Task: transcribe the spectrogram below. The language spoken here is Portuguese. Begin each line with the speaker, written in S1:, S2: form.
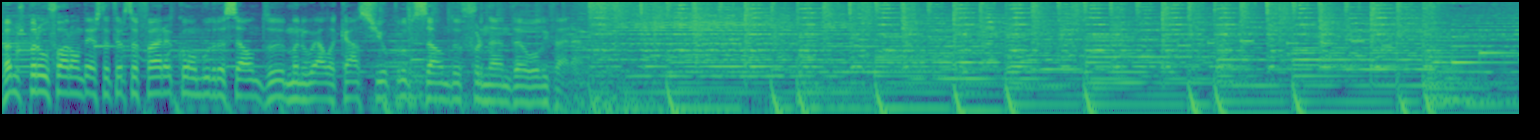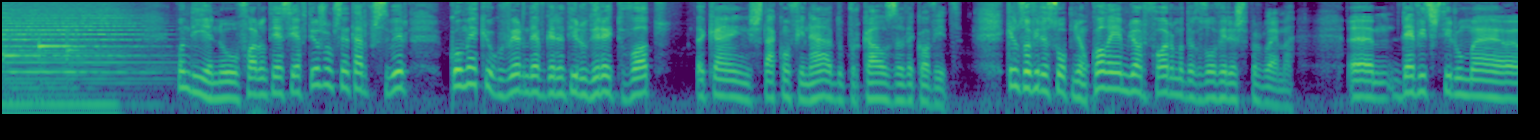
S1: Vamos para o fórum desta terça-feira com a moderação de Manuela Cássio, produção de Fernanda Oliveira.
S2: Bom dia. No Fórum TSF de hoje vamos tentar perceber como é que o Governo deve garantir o direito de voto a quem está confinado por causa da Covid. Queremos ouvir a sua opinião. Qual é a melhor forma de resolver este problema? Deve existir uma,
